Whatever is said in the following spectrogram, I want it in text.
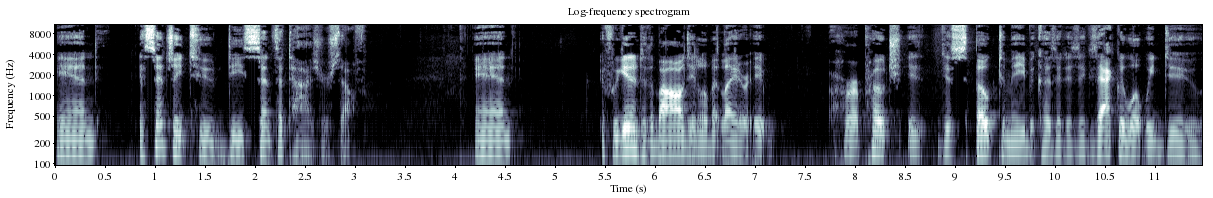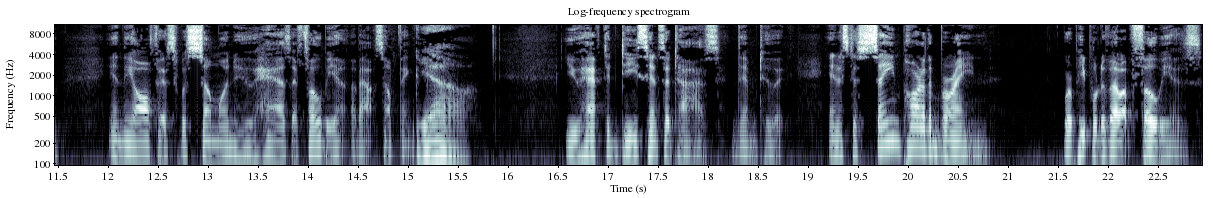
and essentially to desensitize yourself. And if we get into the biology a little bit later, it her approach is, just spoke to me because it is exactly what we do in the office with someone who has a phobia about something Yeah. you have to desensitize them to it. And it's the same part of the brain where people develop phobias.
